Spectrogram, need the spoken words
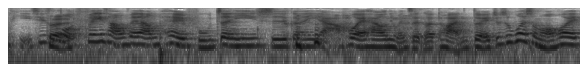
题，其实我非常非常佩服郑医师跟雅慧，还有你们整个团队，就是为什么会？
